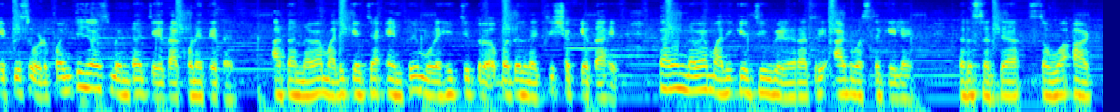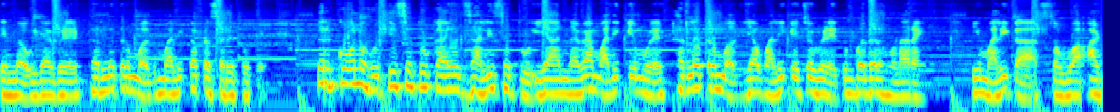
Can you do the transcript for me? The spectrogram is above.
एपिसोड पंचेचाळीस मिनिटाचे दाखवण्यात येत आहेत आता नव्या मालिकेच्या एंट्रीमुळे हे चित्र बदलण्याची शक्यता आहे. कारण नव्या मालिकेची वेळ रात्री आठ वाजता केली आहे. तर सध्या सव्वा आठ ते नऊ या वेळेत ठरलं तर मग मालिका प्रसारित होते. तर कोण होतीस तू काय झालीस तू या नव्या मालिकेमुळे ठरलं तर मग या मालिकेच्या वेळेत बदल होणार आहे. ही मालिका सव्वा आठ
